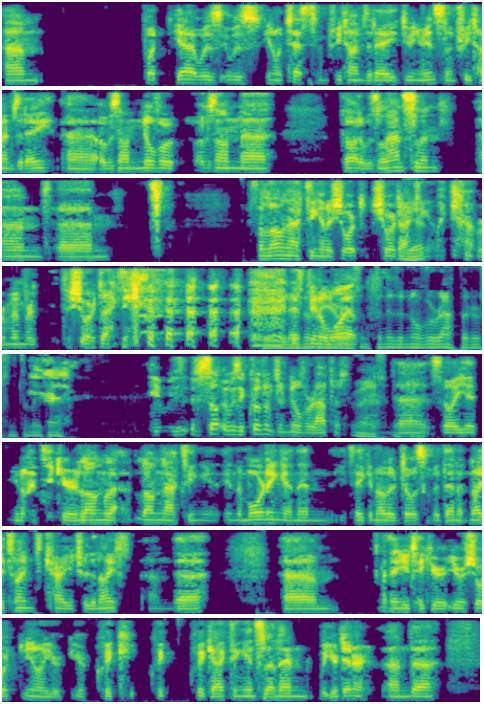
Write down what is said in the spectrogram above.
Um, but yeah, it was, it was, you know, testing three times a day, doing your insulin three times a day. Uh, I was on Novo, I was on, uh, God, it was Lancelin and, um, it's a long acting and a short, short acting. Yeah. I can't remember the short acting. it's been a while. something. Is it Novo Rapid or something like that? It was so it was equivalent of NovoRapid. Right. And, uh, so you you know you take your long long acting in the morning, and then you take another dose of it then at night time to carry you through the night, and uh, um, and then you take your your short you know your your quick quick quick acting insulin then with your dinner, and uh,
